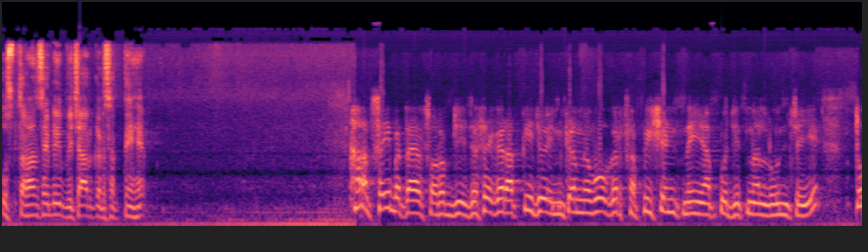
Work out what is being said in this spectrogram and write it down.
उस तरह से भी विचार कर सकते हैं। हाँ सही बताया सौरभ जी जैसे अगर आपकी जो इनकम है वो अगर सफिशिएंट नहीं है आपको जितना लोन चाहिए तो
